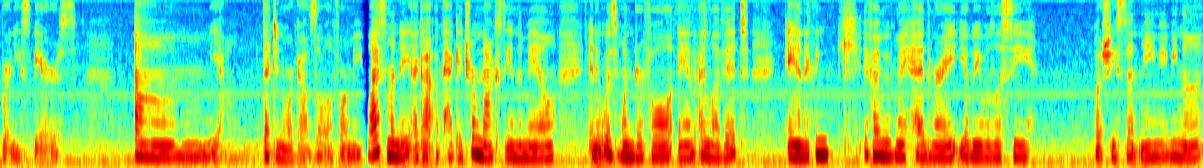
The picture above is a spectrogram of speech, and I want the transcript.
Britney Spears. Um, yeah, that didn't work out so well for me. Last Monday, I got a package from Noxie in the mail, and it was wonderful, and I love it. And I think if I move my head right, you'll be able to see what she sent me. Maybe not.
